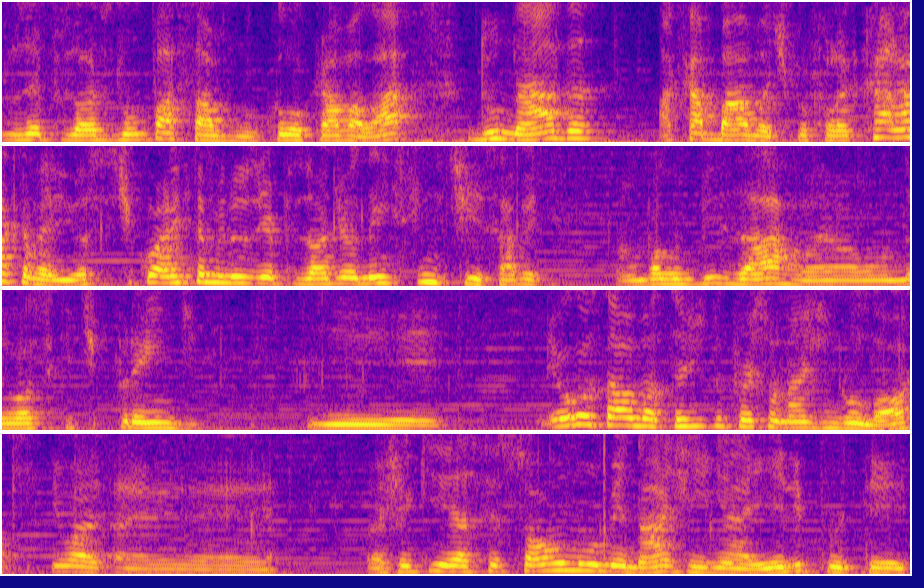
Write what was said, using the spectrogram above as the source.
os episódios não passavam, eu colocava lá, do nada acabava, tipo, eu falei, caraca, velho, eu assisti 40 minutos de episódio e eu nem senti, sabe? É um bagulho bizarro, é um negócio que te prende. E eu gostava bastante do personagem do Loki. Eu, é, eu achei que ia ser só uma homenagem a ele por ter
